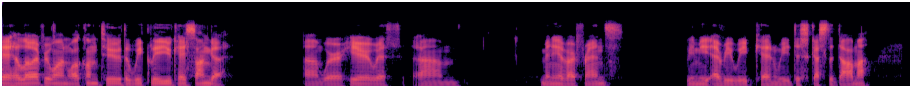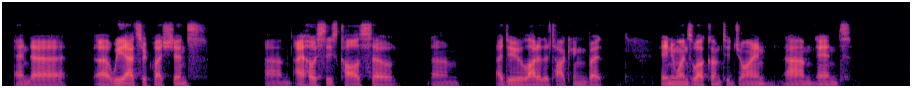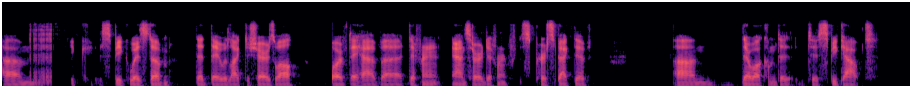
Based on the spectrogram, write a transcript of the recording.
Okay, hello everyone. Welcome to the weekly UK Sangha. Um, we're here with um, many of our friends. We meet every week and we discuss the Dhamma, and uh, uh, we answer questions. Um, I host these calls, so um, I do a lot of the talking, but anyone's welcome to join um, and um, speak wisdom that they would like to share as well, or if they have a different answer, a different perspective, um, they're welcome to to speak out.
